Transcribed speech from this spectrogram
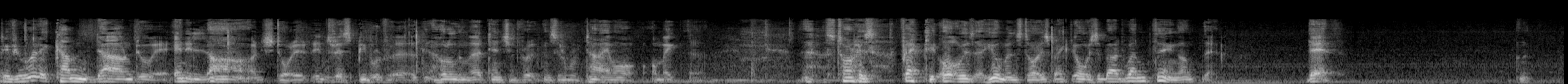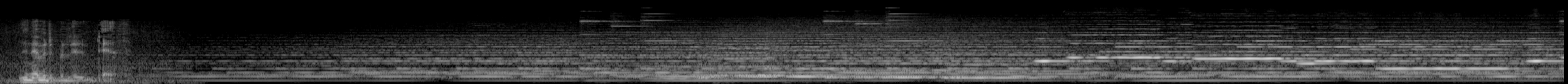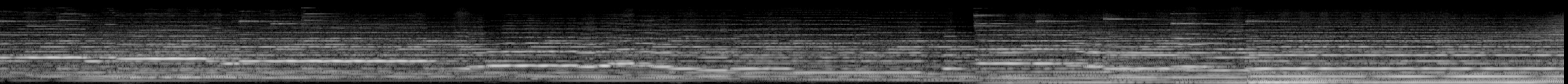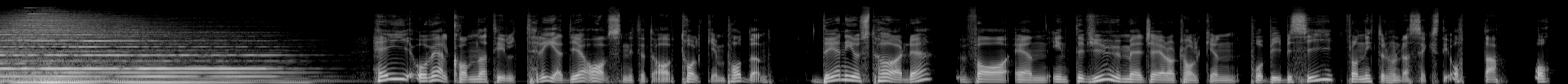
If you really come down to any large story, it interests people, for, uh, hold them attention for a considerable time, or, or make the, the stories practically always a human story is practically always about one thing, aren't they? Death. The inevitability of death. Välkomna till tredje avsnittet av Tolkienpodden. Det ni just hörde var en intervju med J.R.R. Tolkien på BBC från 1968. Och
